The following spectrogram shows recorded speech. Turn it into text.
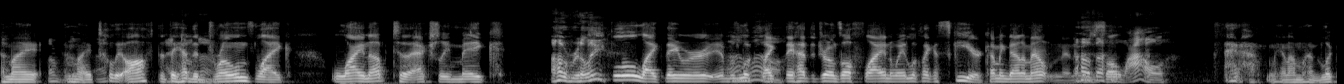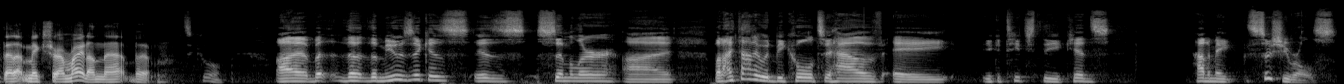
Am I Oh, am really? I I- totally off that I they had the know. drones like line up to actually make oh, really? people like they were it would Oh, look wow. like they had the drones all flying away look like a skier coming down a mountain and it Oh, was just that, all wow. man, I'm gonna look that up, make sure I'm right on that. But It's cool. Uh, but the the music is is similar. Uh, but I thought it would be cool to have a you could teach the kids how to make sushi rolls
